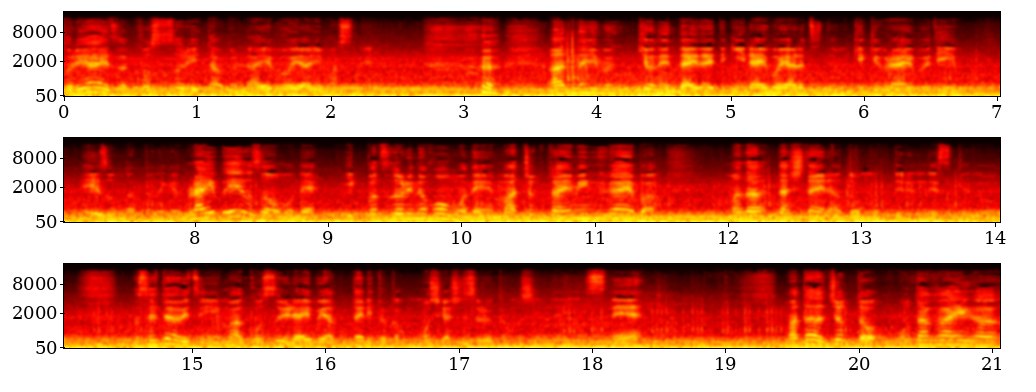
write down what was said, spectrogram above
とりあえずこっそり多分ライブをやりますね。あんなに去年大々的にライブをやるっつっても結局ライブで映像になったんだけどライブ映像もね一発撮りの方もねまあちょっとタイミングが合えばまだ出したいなと思ってるんですけど、まあ、それとは別にまあこっそりライブやったりとかももしかしてするかもしれないですね。まあただちょっとお互いが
